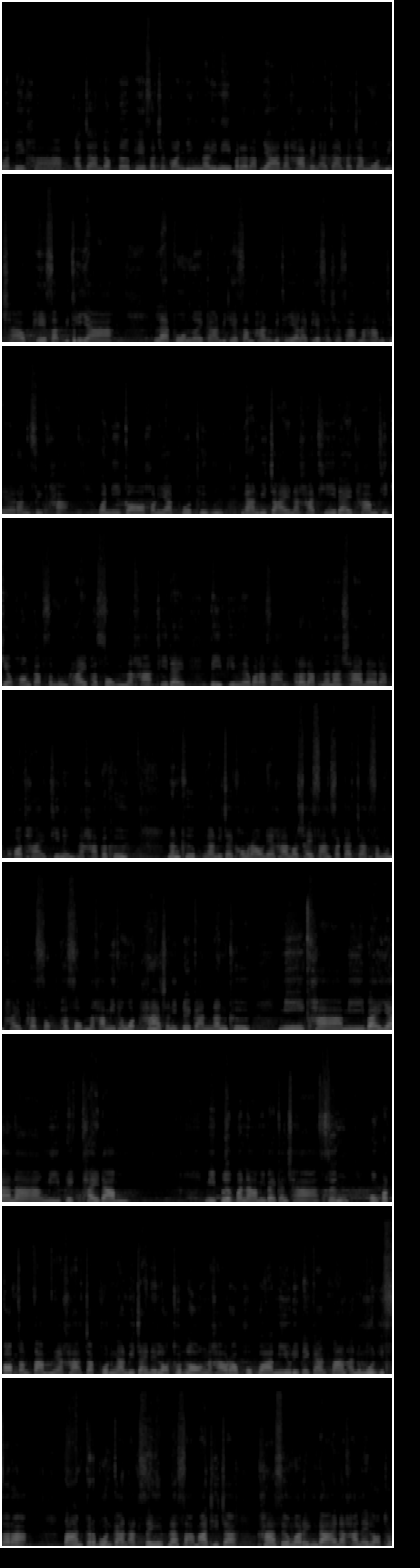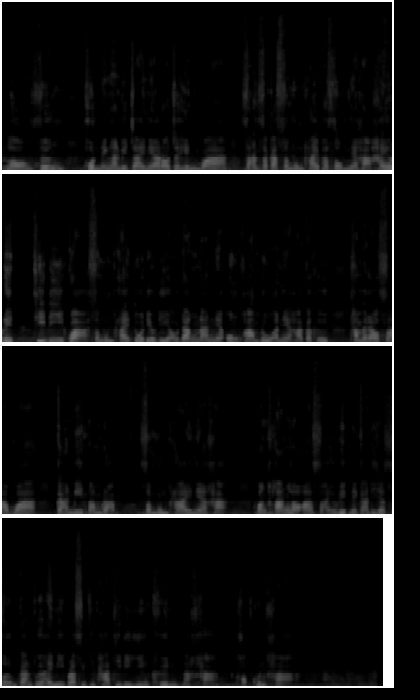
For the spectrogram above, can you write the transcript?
สวัสดีค่ะ อาจารย์ ดรเภสัชกรหญิงนารินีประดับญาตินะคะ เป็นอาจารย์ประจำหมวดวิชาเภสัชวิทยา และผู้อำนวยการวิเทศสัมพันธ์วิทยาลัยเภสัชศาสตร์มหาวิทยาลัยรังสิตค่ะ วันนี้ก็ขออนุญาตพูดถึงงานวิจัยนะคะที่ได้ทำที่เกี่ยวข้องกับสมุนไพรผสมนะคะ ที่ได้ตีพิมพ์ในวารสารระดับนานาชาติในระดับควอไทยที่หนึ่งนะคะก็คือ นั่นคืองานวิจัยของเราเนี่ยค่ะเราใช้สารสกัดจากสมุนไพรผสมผสมนะคะ มีทั้งหมด 5 ชนิดด้วยกัน นั่นคือ มีข่ามีใบย่านาง มีพริกไทยดำ มีเปลือกมะนาวมีใบกัญชา ซึ่งองค์ประกอบต่ำๆเนี่ยค่ะจากผลงานวิจัยในหลอดทดลองนะคะ เราพบว่ามีฤทธิ์ในการต้านอนุมูลอิสระ ต้านกระบวนการอักเสบ และสามารถที่จะฆ่าเซลล์มะเร็งได้นะคะ ในหลอดทดลอง ซึ่งผลในงานวิจัยเนี้ยเราจะเห็นว่าสารสกัดสมุนไพรผสมเนี่ยค่ะให้ฤทธิ์ที่ดีกว่าสมุนไพรตัวเดียวๆดังนั้นเนี่ยองค์ความรู้อันเนี้ยค่ะก็คือทำให้เราทราบว่าการมีตำรับสมุนไพรเนี่ยค่ะ บางครั้งเราอาศัยฤทธิ์ในการที่จะเสริมกันเพื่อให้มีประสิทธิภาพที่ดียิ่งขึ้นนะคะ ขอบคุณค่ะ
